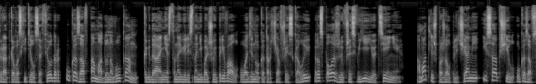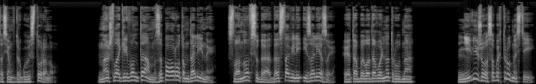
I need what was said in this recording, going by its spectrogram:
Кратко восхитился Федор, указав Амаду на вулкан, когда они остановились на небольшой привал у одиноко торчавшей скалы, расположившись в ее тени. Амад лишь пожал плечами и сообщил, указав совсем в другую сторону. «Наш лагерь вон там, за поворотом долины. Слонов сюда доставили из Олезы. Это было довольно трудно». «Не вижу особых трудностей»,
